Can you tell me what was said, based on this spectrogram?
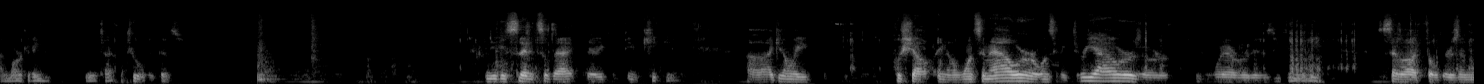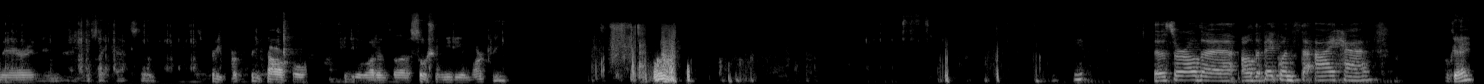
my marketing through a type of tool like this. And you can set it so that you, you keep, uh, I can only push out, you know, once an hour or once every three hours or whatever it is. You can really set a lot of filters in there and, and things like that. So it's pretty, pretty powerful if you do a lot of uh, social media marketing. Those are all the all the big ones that I have. Okay.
